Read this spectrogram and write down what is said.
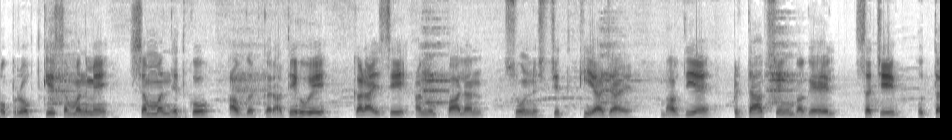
उपरोक्त के संबंध में संबंधित को अवगत कराते हुए कड़ाई से अनुपालन सुनिश्चित किया जाए। भवदीय प्रताप सिंह बघेल, सचिव, उत्तर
